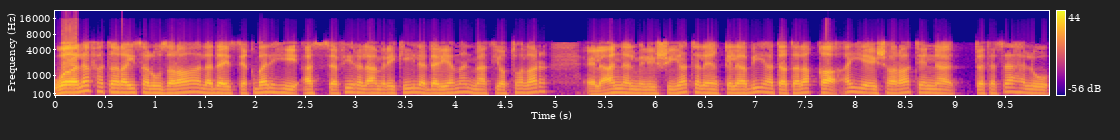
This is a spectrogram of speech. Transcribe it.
ولفت رئيس الوزراء لدى استقباله السفير الأمريكي لدى اليمن ماثيو تولر إلى أن الميليشيات الانقلابية تتلقى أي إشارات تتساهل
